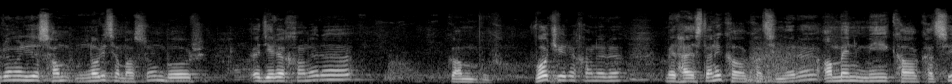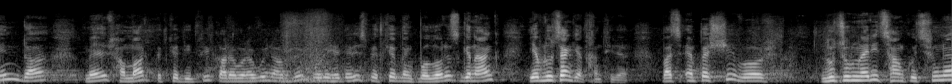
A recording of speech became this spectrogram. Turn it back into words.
ուրեմն ես նորից եմ ասում որ այդ երեխաները կամ ոչ երեխաները, մեր Հայաստանի քաղաքացիները, ամեն մի քաղաքացին դա մեր համար պետք է դիտվի կարևորագույն արժեք, որի հետևից պետք է մենք բոլորս գնանք եւ լուծենք այդ խնդիրը։ Բայց այնպես չի, որ լուծումների ցանկությունը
